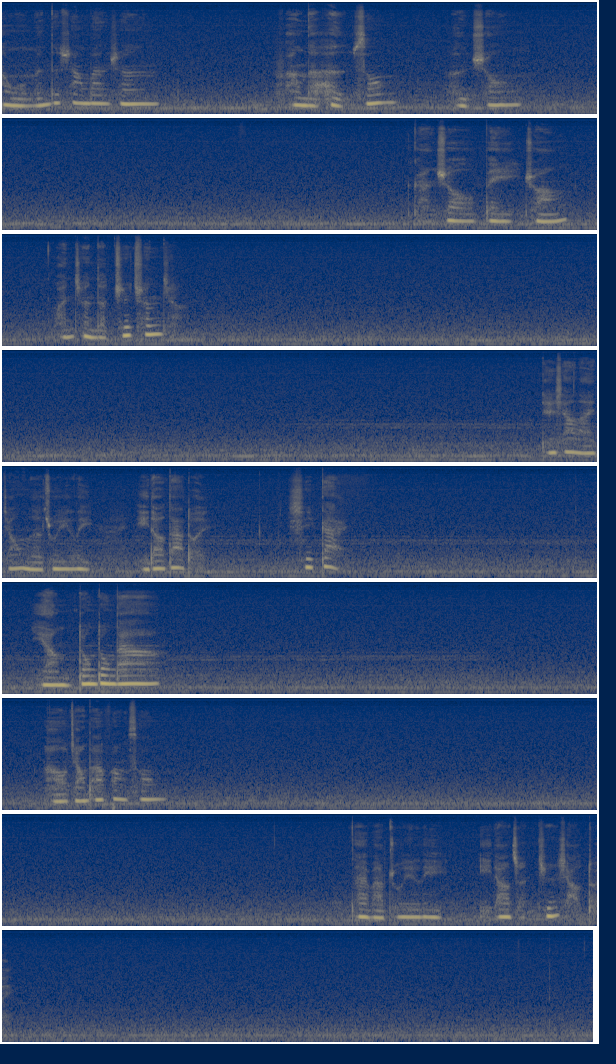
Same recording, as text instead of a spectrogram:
让我们的上半身放得很松，很松。感受被床完整的支撑着，接下来将我们的注意力移到大腿、膝盖，一样动动它。然后将它放松，再把注意力移到整只小腿，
